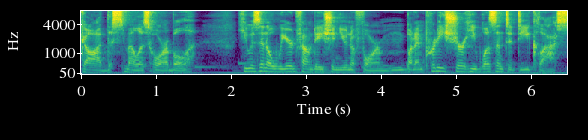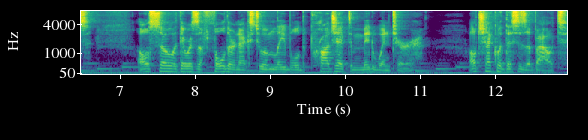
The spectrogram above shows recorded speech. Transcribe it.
god, the smell is horrible. He was in a weird Foundation uniform, but I'm pretty sure he wasn't a D-class. Also, there was a folder next to him labeled Project Midwinter. I'll check what this is about.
